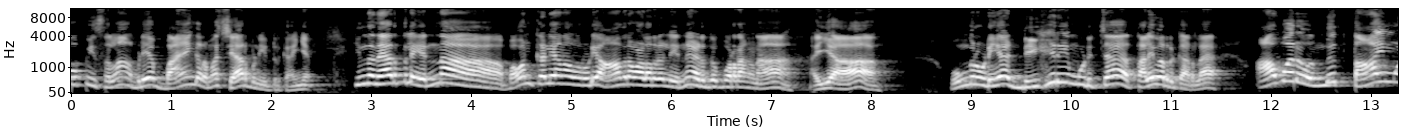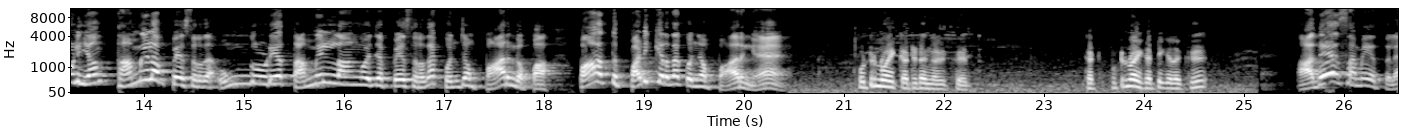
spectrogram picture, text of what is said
ஓபிஸ் எல்லாம் அப்படியே பயங்கரமாக ஷேர் பண்ணிகிட்டு இருக்காங்க. இந்த நேரத்தில் என்ன பவன் கல்யாண் அவருடைய ஆதரவாளர்கள் என்ன எடுத்து போடுறாங்கன்னா ஐயா உங்களுடைய டிகிரி முடித்த தலைவர் இருக்கார்ல அவர் வந்து தாய்மொழியாம் தமிழை பேசுகிறத உங்களுடைய தமிழ் லாங்குவேஜை பேசுகிறத கொஞ்சம் பாருங்கப்பா. பார்த்து படிக்கிறத கொஞ்சம் பாருங்க. புற்றுநோய் கட்டிடங்களுக்கு கட்- புற்றுநோய் கட்டிகளுக்கு அதே சமயத்தில்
